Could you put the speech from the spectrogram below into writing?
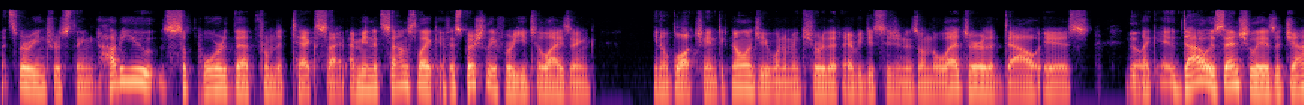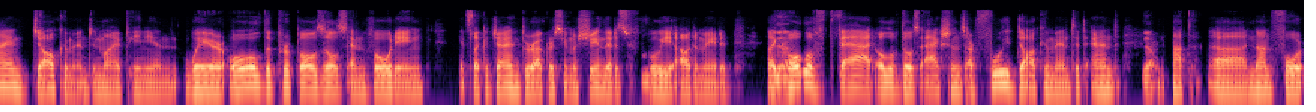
That's very interesting. How do you support that from the tech side? I mean, it sounds like if, especially if we're utilizing, you know, blockchain technology, we want to make sure that every decision is on the ledger, that DAO is Yeah. like eh, DAO essentially is a giant document, in my opinion, where all the proposals and voting, it's like a giant bureaucracy machine that is fully automated. Like Yeah. all of that, all of those actions are fully documented and Yeah. not uh non for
